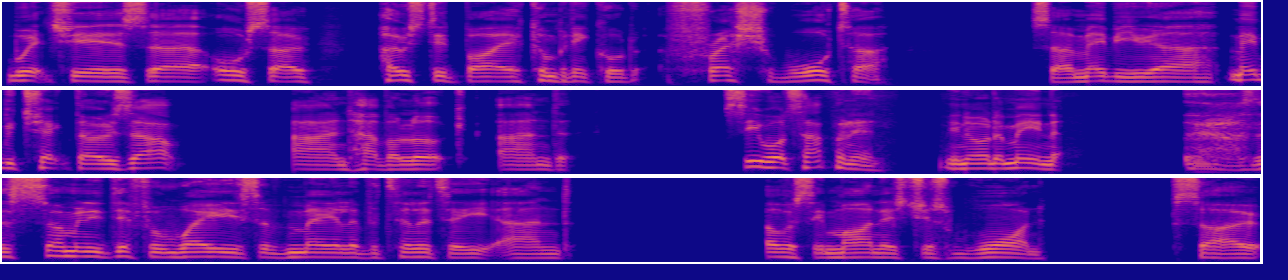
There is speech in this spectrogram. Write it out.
which is uh, also hosted by a company called Fresh Water. So maybe uh, maybe check those out and have a look and see what's happening. You know what I mean? There's so many different ways of male infertility, and obviously mine is just one. So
